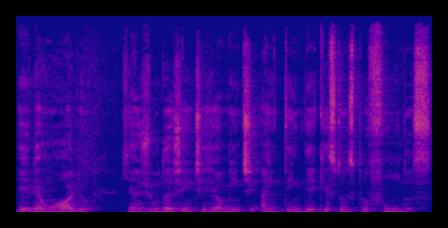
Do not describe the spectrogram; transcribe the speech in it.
ele é um óleo que ajuda a gente realmente a entender questões profundas.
